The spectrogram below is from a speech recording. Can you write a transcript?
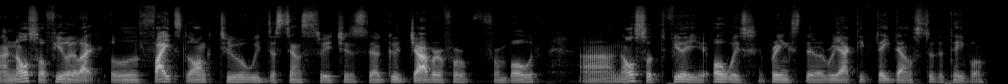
and also Fili like fights long too with the stance switches. A good jabber for from both. Uh, and also Fili always brings the reactive takedowns to the table.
